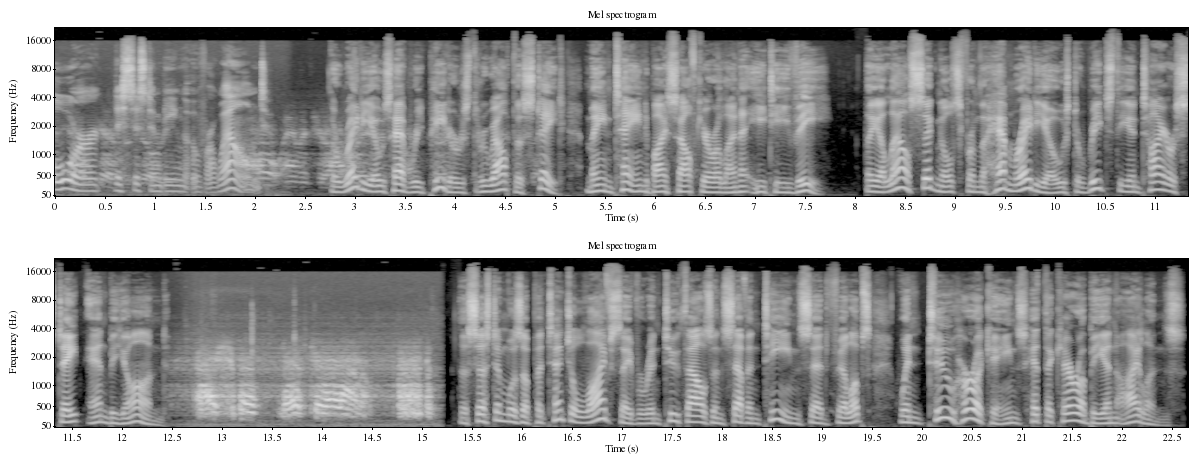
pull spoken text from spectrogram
or the system being overwhelmed. The radios have repeaters throughout the state, maintained by South Carolina ETV. They allow signals from the ham radios to reach the entire state and beyond. Asheville, North Carolina. The system was a potential lifesaver in 2017, said Phillips, when two hurricanes hit the Caribbean islands.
